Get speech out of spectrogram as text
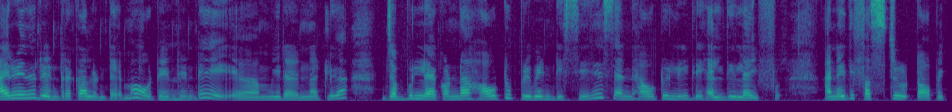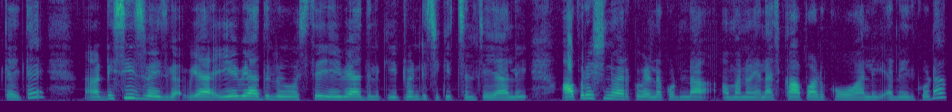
ఆయుర్వేదం రెండు రకాలు ఉంటాయమ్మా ఒకటి ఏంటంటే మీరు అన్నట్లుగా జబ్బులు లేకుండా how to prevent diseases and how to lead healthy life అనేది ఫస్ట్ టాపిక్ అయితే డిసీజ్ వైజ్గా వ్యా ఏ వ్యాధులు వస్తే ఏ వ్యాధులకి ఎటువంటి చికిత్సలు చేయాలి ఆపరేషన్ వరకు వెళ్ళకుండా మనం ఎలా కాపాడుకోవాలి అనేది కూడా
